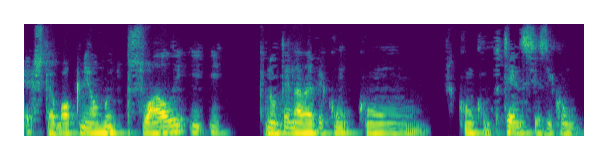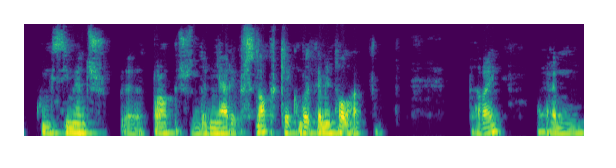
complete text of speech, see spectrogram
Esta é uma opinião muito pessoal e, e que não tem nada a ver com, com, com competências e com conhecimentos uh, próprios da minha área profissional, porque é completamente ao lado. Está bem? Um,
